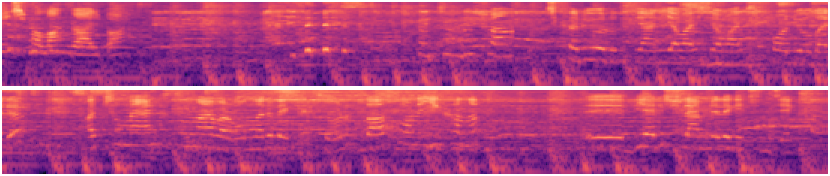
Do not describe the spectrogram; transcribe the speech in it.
5 falan galiba. Saçımda şu an çıkarıyoruz yani yavaş yavaş folyoları. Açılmayan kısımlar var onları bekletiyoruz. Daha sonra yıkanıp e, diğer işlemlere geçilecek.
